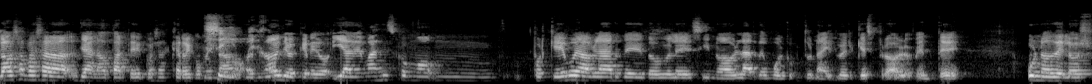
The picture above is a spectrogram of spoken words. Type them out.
Vamos a pasar ya a la parte de cosas que recomendamos, Sí, ¿no? Yo creo. Y además es como... mm, ¿Por qué voy a hablar de dobles y no hablar de Welcome to Night Vale, que es probablemente uno de los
